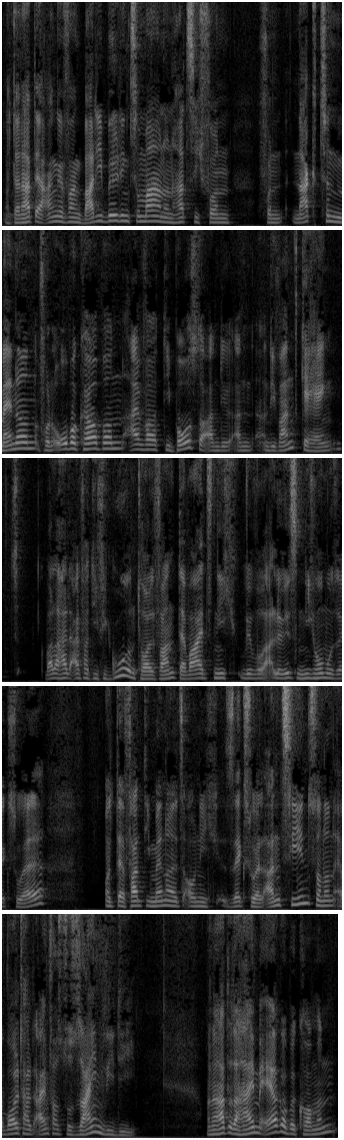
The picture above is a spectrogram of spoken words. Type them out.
Und dann hat er angefangen, Bodybuilding zu machen und hat sich von, von nackten Männern, von Oberkörpern einfach die Poster an die, an, an die Wand gehängt, weil er halt einfach die Figuren toll fand. Der war jetzt nicht, wie wir alle wissen, nicht homosexuell. Und der fand die Männer jetzt auch nicht sexuell anziehend, sondern er wollte halt einfach so sein wie die. Und dann hat er daheim Ärger bekommen,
